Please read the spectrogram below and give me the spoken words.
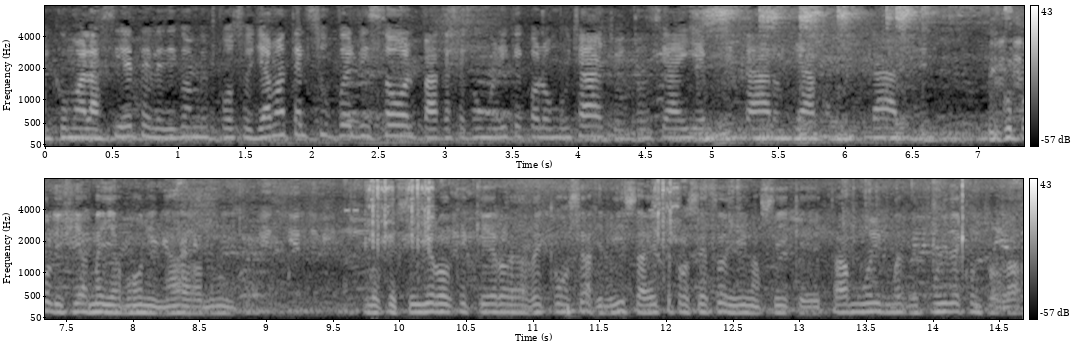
Y como a las 7 le digo a mi esposo, llámate al supervisor para que se comunique con los muchachos. Entonces ahí empezaron ya a comunicarse. Ningún policía me llamó ni nada nunca. Lo que sí yo lo que quiero es ver cómo se agiliza este proceso divino así, que está muy, muy descontrolado.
